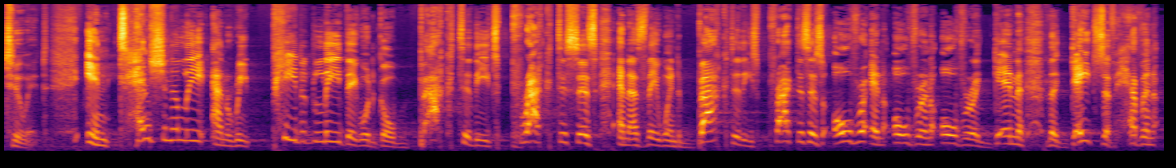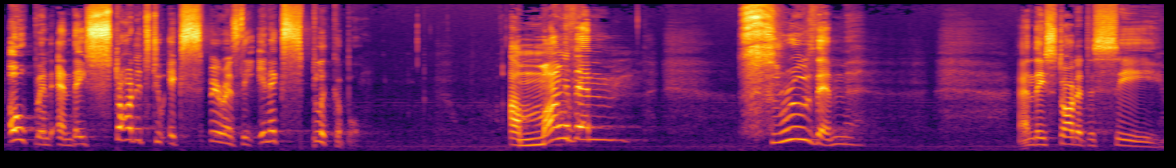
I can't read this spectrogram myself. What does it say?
to it intentionally and repeatedly they would go back to these practices. And as they went back to these practices over and over and over again, the gates of heaven opened and they started to experience the inexplicable. Among them, through them, and they started to see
